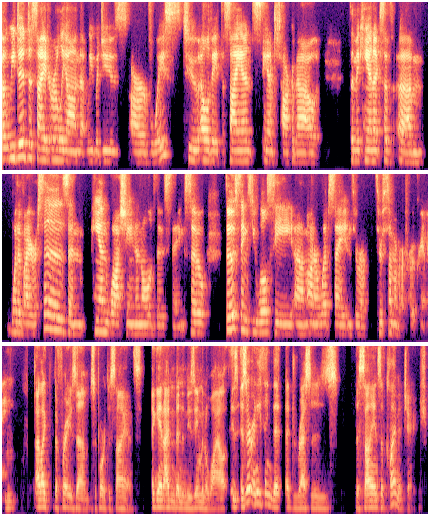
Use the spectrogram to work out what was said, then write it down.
But we did decide early on that we would use our voice to elevate the science and to talk about the mechanics of um, what a virus is and hand washing and all of those things. So those things you will see um, on our website and through our through some of our programming. Mm-hmm. I like the phrase um, "support the science." Again, I haven't been to the museum in a while. Is is there anything that addresses the science of climate change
